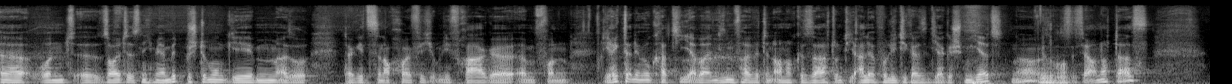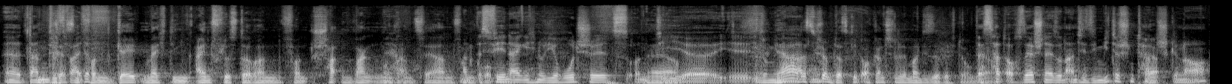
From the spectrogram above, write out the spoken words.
äh, und äh, sollte es nicht mehr Mitbestimmung geben. Also da geht es dann auch häufig um die Frage ähm, von direkter Demokratie, aber in diesem Fall wird dann auch noch gesagt, und die alle Politiker sind ja geschmiert. Ne? Also Genau. das ist ja auch noch das. Äh, dann Interessen von geldmächtigen Einflüsterern, von Schattenbanken und Konzernen. Von man, es fehlen eigentlich nur die Rothschilds und die äh, Illuminaten. ja, das stimmt. Das geht auch ganz schnell immer in diese Richtung. Das ja. hat auch sehr schnell so einen antisemitischen Touch, Ja. genau.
